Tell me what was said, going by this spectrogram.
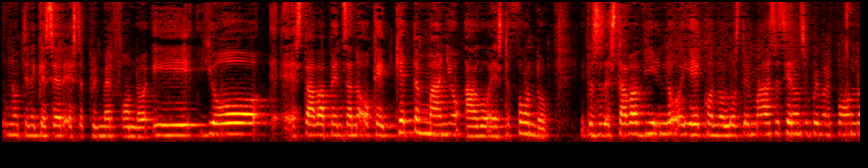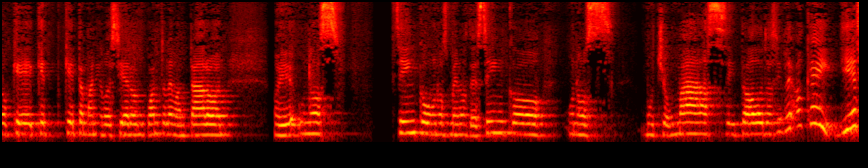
uno tiene que ser este primer fondo. Y yo estaba pensando, ok, ¿qué tamaño hago este fondo? Entonces estaba viendo, oye, cuando los demás hicieron su primer fondo, ¿qué, qué, qué tamaño lo hicieron? ¿Cuánto levantaron? Oye, unos cinco, unos menos de cinco, unos mucho más y todo. Entonces, ok, 10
